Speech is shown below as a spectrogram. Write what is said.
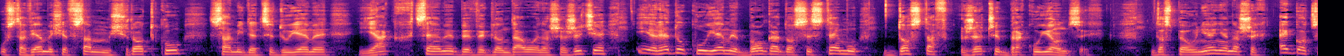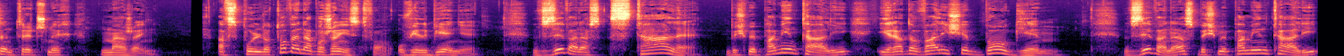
Ustawiamy się w samym środku, sami decydujemy, jak chcemy, by wyglądało nasze życie i redukujemy Boga do systemu dostaw rzeczy brakujących do spełnienia naszych egocentrycznych marzeń. A wspólnotowe nabożeństwo, uwielbienie, wzywa nas stale, byśmy pamiętali i radowali się Bogiem. Wzywa nas, byśmy pamiętali,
